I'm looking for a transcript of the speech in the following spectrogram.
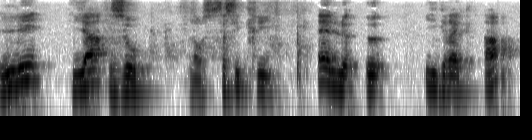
l'EYASO. Alors ça s'écrit L-E-Y-A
